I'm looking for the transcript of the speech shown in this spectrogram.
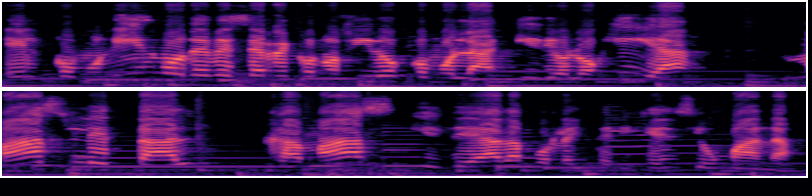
el comunismo debe ser reconocido como la ideología más letal jamás ideada por la inteligencia humana.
